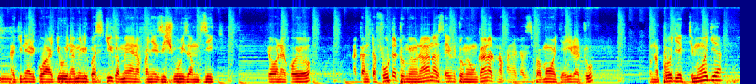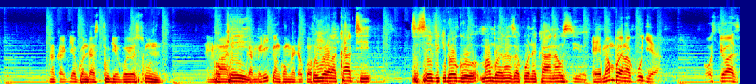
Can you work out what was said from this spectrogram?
Mm. lakini alikuwa ajui na mimi nilikuwa sijui kama yeye anafanya hizi shughuli za mziki unaona kwa hiyo akanitafuta, tumeonana, sasa hivi tumeungana, tunafanya kazi pamoja, ila tu kuna project moja nakaribia kwenda studio Goyo soon. Na Okay. kamilika ngoma itakuwa Kwa hiyo harakati sasa hivi kidogo mambo yanaanza kuonekana, au sio? eh, mambo yanakuja, sio wazi.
